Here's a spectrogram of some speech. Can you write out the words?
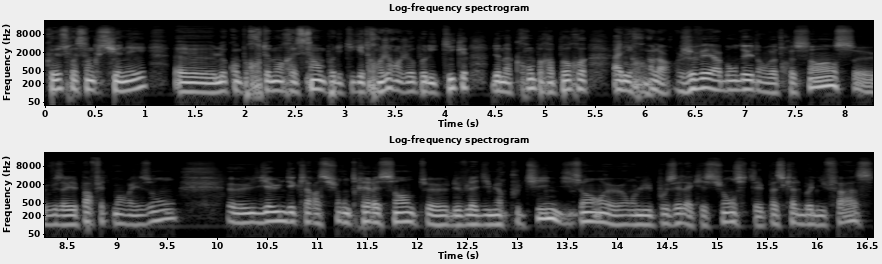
que soit sanctionné euh, le comportement récent en politique étrangère, en géopolitique de Macron par rapport à l'Iran. Alors, je vais abonder dans votre sens. Euh, vous avez parfaitement raison. il y a une déclaration très récente de Vladimir Poutine disant, on lui posait la question, c'était Pascal Boniface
